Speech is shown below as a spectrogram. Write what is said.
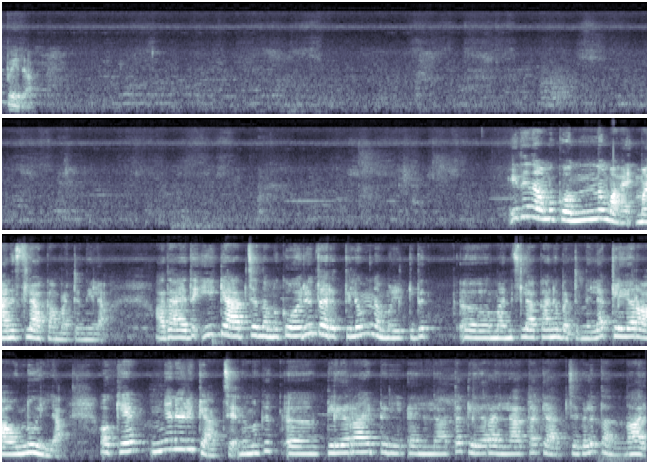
ഇപ്പോൾ ഇതാ ഇത് നമുക്കൊന്നും മനസ്സിലാക്കാൻ പറ്റുന്നില്ല. അതായത് ഈ ക്യാപ്ചർ നമുക്ക് ഒരു തരത്തിലും നമ്മൾക്കിത് മനസ്സിലാക്കാനും പറ്റുന്നില്ല ക്ലിയർ ആവുന്നുമില്ല. ഓക്കെ ഇങ്ങനെ ഒരു ക്യാപ്ചർ നമുക്ക് ക്ലിയർ ആയിട്ട് അല്ലാത്ത ക്ലിയർ അല്ലാത്ത ക്യാപ്ചകൾ തന്നാൽ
